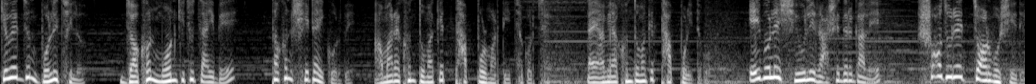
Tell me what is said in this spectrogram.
কেউ একজন বলেছিল যখন মন কিছু চাইবে, তখন সেটাই করবে। আমার এখন তোমাকে থাপ্পড় মারতে ইচ্ছা করছে। তাই আমি এখন তোমাকে থাপ্পড়ই দেব। এই বলে শিউলি রাশেদের গালে সজোরে চর বসিয়ে দিল।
